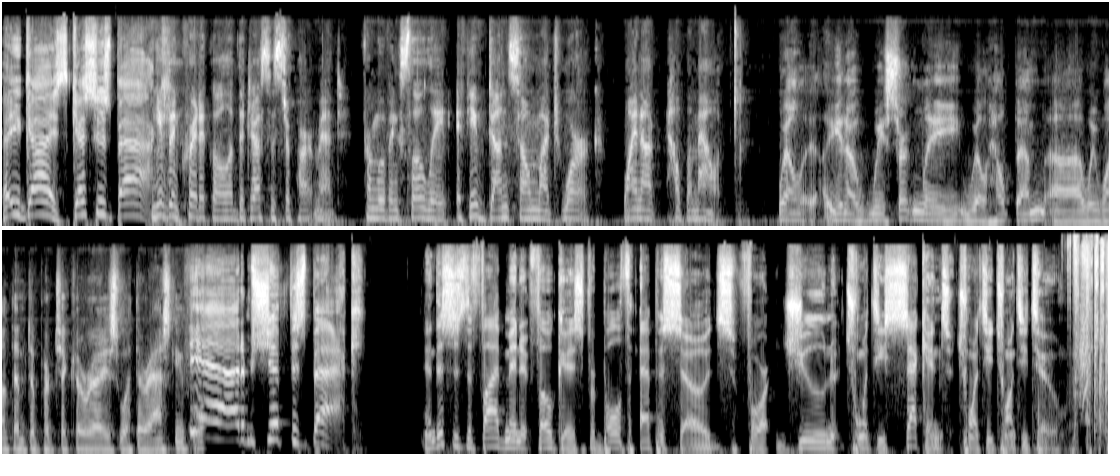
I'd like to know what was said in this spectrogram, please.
Hey, you guys, guess who's back? You've been critical of the Justice Department for moving slowly. If you've done so much work, why not help them out? Well, uh, you know, we certainly will help them. Uh, we want them to particularize what they're asking for. Yeah, Adam Schiff is back. And this is the five minute focus for both episodes for June 22nd, 2022.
